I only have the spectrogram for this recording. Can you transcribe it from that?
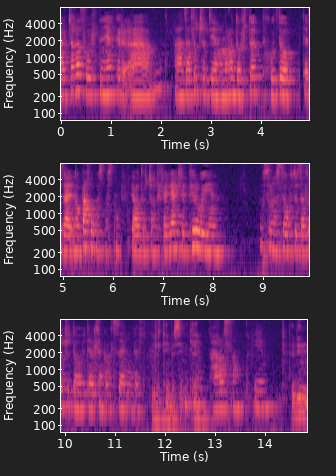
явж байгаа сүүлд нь яг тэр залуучуудын хамарганд өртөөд хөдөө тэгээ за нөгөө бах угаас бусна яваад гэж байгаа. Тэгэхээр яг л тэр үеийн өсвөр насны хүүхдүүд залуучуудын хувь тавиланг болсон яг ингээл Хэл тийм байсан юм тийм. харуулсан ийм Тэгэд энэ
